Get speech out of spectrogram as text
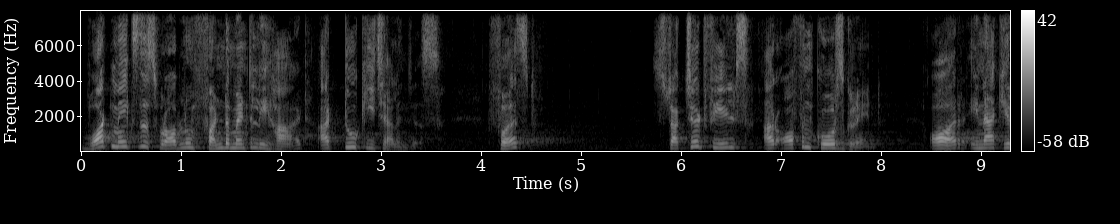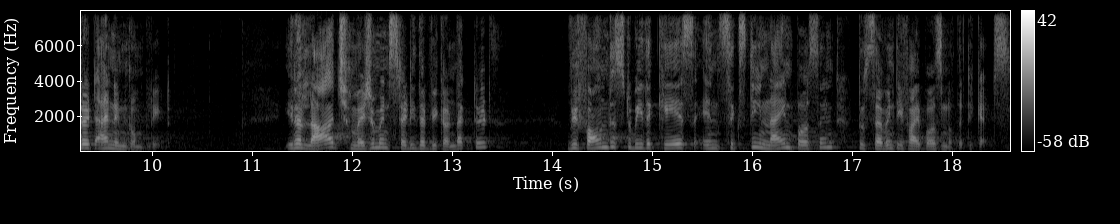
what makes this problem fundamentally hard are two key challenges. First, structured fields are often coarse-grained or inaccurate and incomplete. In a large measurement study that we conducted, we found this to be the case in 69% to 75% of the tickets.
